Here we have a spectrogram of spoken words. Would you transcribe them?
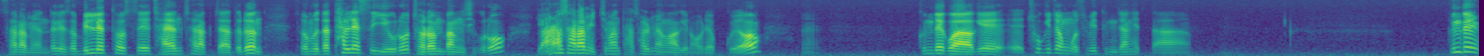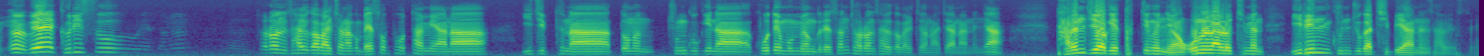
사람이었는데 그래서 밀레토스의 자연 철학자들은 전부 다 탈레스 이후로 저런 방식으로 여러 사람 있지만 다 설명하기는 어렵고요. 예. 근대 과학의 예, 초기적 모습이 등장했다. 근데 어, 왜 그리스에서는 저런 사회가 발전하고 메소포타미아나 이집트나 또는 중국이나 고대 문명들에선 저런 사회가 발전하지 않았느냐? 다른 지역의 특징은요. 오늘날로 치면 1인 군주가 지배하는 사회였어요.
